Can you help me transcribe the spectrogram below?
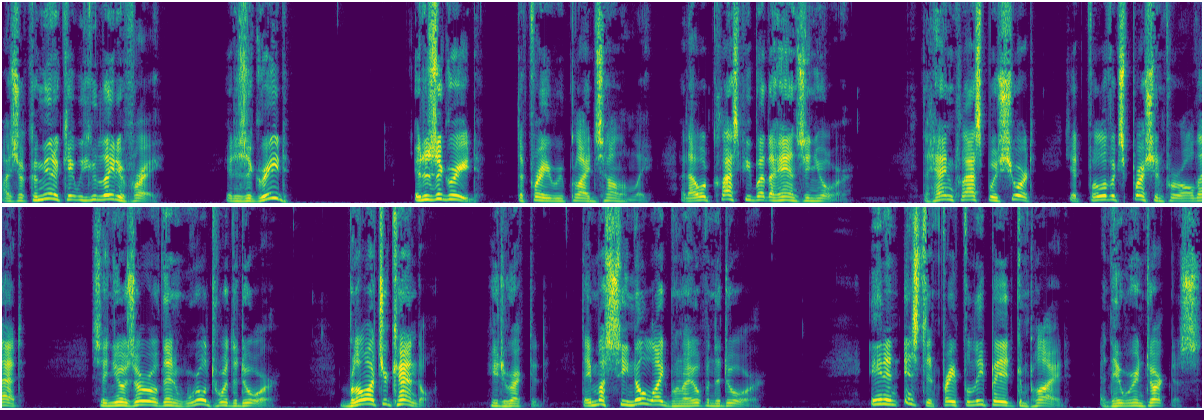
I shall communicate with you later, Fray. It is agreed? It is agreed, the Fray replied solemnly, and I will clasp you by the hand, senor. The hand clasp was short, yet full of expression for all that. Senor Zorro then whirled toward the door. Blow out your candle, he directed. They must see no light when I open the door. In an instant Fray Felipe had complied, and they were in darkness.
